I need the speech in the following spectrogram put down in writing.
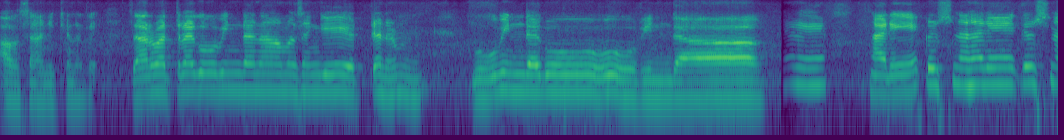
അവസാനിക്കുന്നത്. സർവത്ര ഗോവിന്ദ നാമ ഗോവിന്ദ ഗോവിന്ദ. ഹരേ കൃഷ്ണ ഹരേ കൃഷ്ണ.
